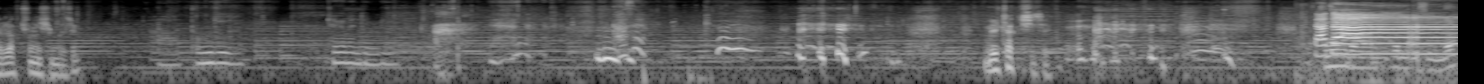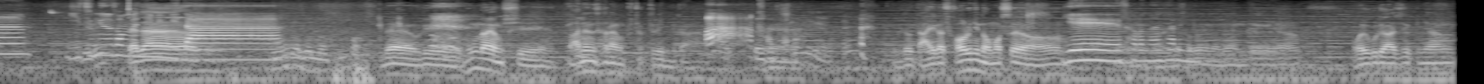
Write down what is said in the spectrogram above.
연락 중이신 거죠? 아 동기. 개그맨 동기. 가세요. 밀착 취재. 짜잔! 이승윤 선배님입니다. 네, 우리 홍나영 씨 많은 사랑 부탁드립니다. 아 네. 감사합니다. 너 나이가 서른이 넘었어요. 예 서른한 살입니다. 서른이 넘었는데 그냥 얼굴이 아직 그냥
